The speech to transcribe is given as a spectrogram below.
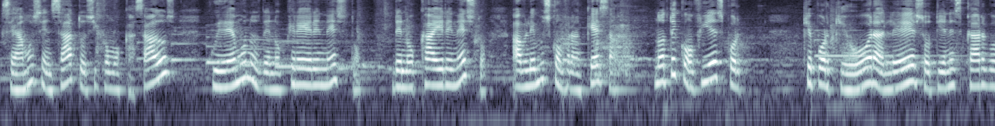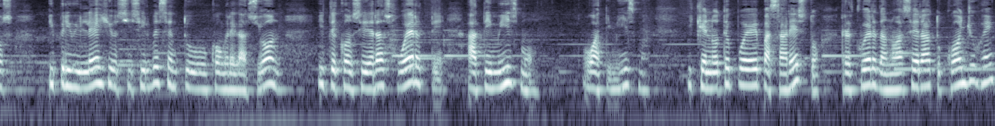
Seamos sensatos y como casados, cuidémonos de no creer en esto, de no caer en esto. Hablemos con franqueza. No te confíes por, que porque oras, lees o tienes cargos y privilegios y sirves en tu congregación, y te consideras fuerte a ti mismo o a ti misma y que no te puede pasar esto. Recuerda no hacer a tu cónyuge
